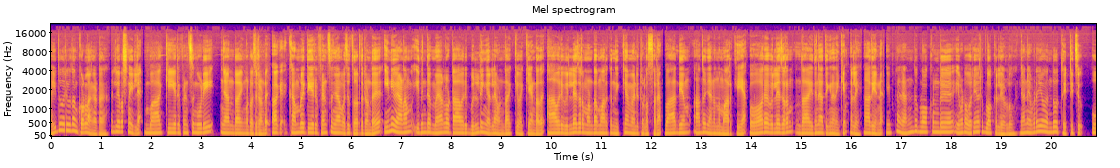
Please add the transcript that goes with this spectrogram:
ഇത് ഒരുവിധം കൊള്ളാം കേട്ടോ. വലിയ പ്രശ്നമില്ല. ബാക്കി ഒരു ഫ്രണ്ട്സും കൂടി ഞാൻ എന്താ ഇങ്ങോട്ട് വെച്ചിട്ടുണ്ട്. ഓക്കെ കംപ്ലീറ്റ് ഈ ഒരു ഫെൻസ് ഞാൻ വെച്ച് തീർത്തിട്ടുണ്ട്. ഇനി വേണം ഇതിന്റെ മേലോട്ട് ആ ഒരു ബിൽഡിംഗ് എല്ലാം ഉണ്ടാക്കി വെക്കേണ്ടത്. ആ ഒരു വില്ലേജർ മണ്ടന്മാർക്ക് നിൽക്കാൻ വേണ്ടിയിട്ടുള്ള സ്ഥലം. അപ്പൊ ആദ്യം അത് ഞാനൊന്ന് മാർക്ക് ചെയ്യാം. അപ്പൊ ഓരോ വില്ലേജറും ദാ ഇതിനകത്ത് ഇങ്ങനെ നിൽക്കും അല്ലേ? ആദ്യം തന്നെ. ഇവിടെ രണ്ട് ബ്ലോക്ക് ഉണ്ട്. ഇവിടെ ഒരേ ഒരു ബ്ലോക്ക് അല്ലേ ഉള്ളൂ. ഞാൻ എവിടെയോ എന്തോ തെറ്റിച്ചു. ഓ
